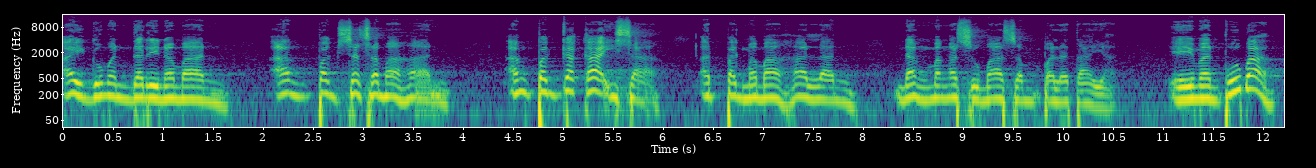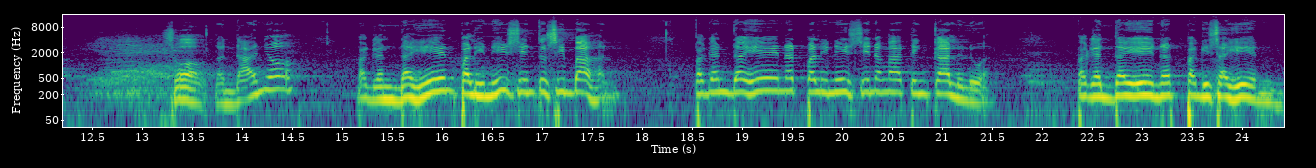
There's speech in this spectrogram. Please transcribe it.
ay gumanda rin naman ang pagsasamahan, ang pagkakaisa at pagmamahalan ng mga sumasampalataya. Amen po ba? So, tandaan nyo, pagandahin, palinisin to simbahan. Pagandahin at palinisin ang ating kaluluwa. Pagandahin at pagisahin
